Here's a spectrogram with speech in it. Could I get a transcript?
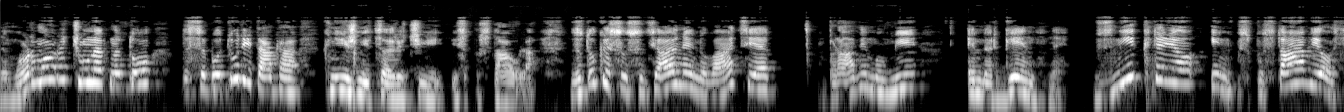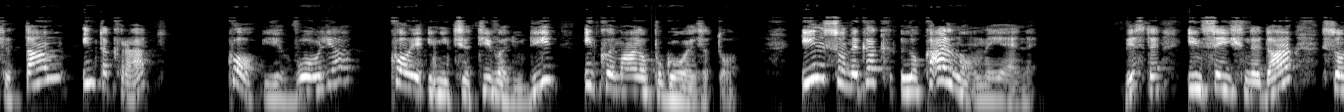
ne moremo računati na to, da se bo tudi taka knjižnica reči izpostavila. Zato, ker so socialne inovacije, pravimo mi, emergentne. Vzniknejo in vzpostavijo se tam in takrat, ko je volja, ko je inicijativa ljudi in ko imajo pogoje za to. In so nekako lokalno omejene. Veste, in se jih ne da, so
